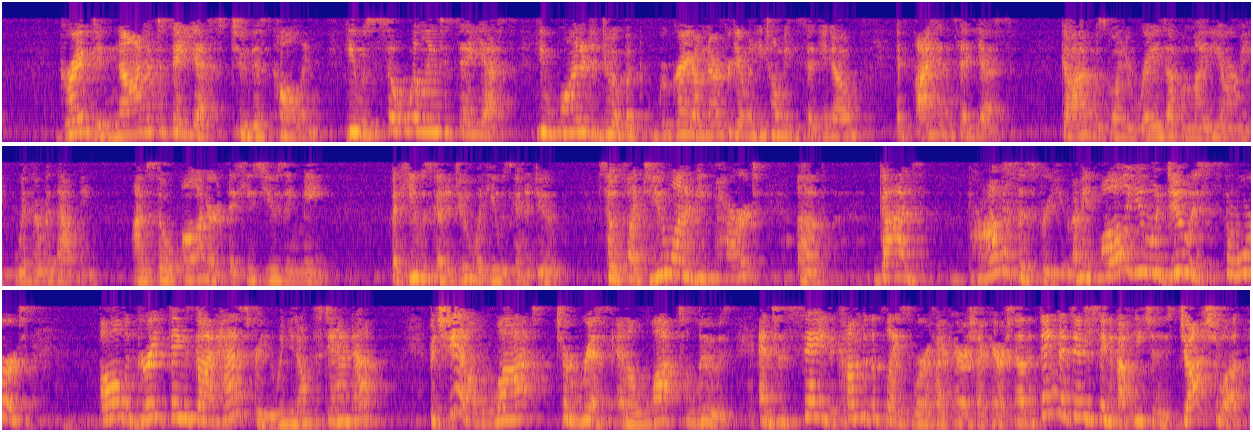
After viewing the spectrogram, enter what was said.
Greg did not have to say yes to this calling. He was so willing to say yes. He wanted to do it, but Greg, I'll never forget when he told me, he said, You know, if I hadn't said yes, God was going to raise up a mighty army with or without me. I'm so honored that He's using me. But He was going to do what He was going to do. So it's like, do you want to be part of God's promises for you? I mean, all you would do is thwart all the great things God has for you when you don't stand up. But she had a lot to risk and a lot to lose. And to say, to come to the place where if I perish, I perish. Now, the thing that's interesting about each of these, Joshua,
